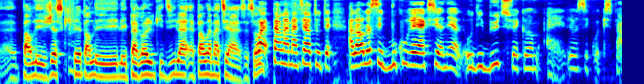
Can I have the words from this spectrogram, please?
euh, par les gestes qu'il fait, par les, les paroles qu'il dit, la- par la matière, c'est ça? Ouais, par la matière tout est. Alors là, c'est beaucoup réactionnel. Au début, tu fais comme, hey, là, c'est quoi qui se passe?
